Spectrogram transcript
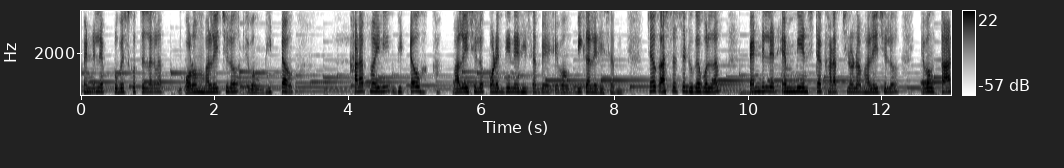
প্যান্ডেলে প্রবেশ করতে লাগলাম। গরম ভালোই ছিল এবং ভিড়টাও খারাপ হয়নি, ভিড়টাও ভালোই ছিল পরের দিনের হিসাবে এবং বিকালের হিসাবে। যাই হোক, আস্তে আস্তে ঢুকে পড়লাম। প্যান্ডেলের অ্যাম্বিয়েন্সটা খারাপ ছিল না, ভালোই ছিল এবং তার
